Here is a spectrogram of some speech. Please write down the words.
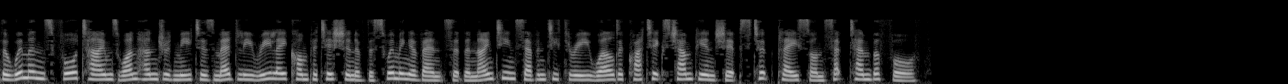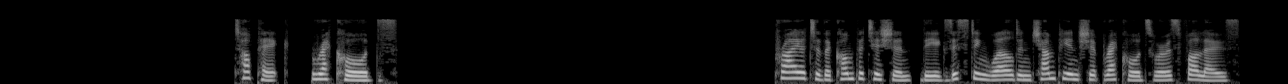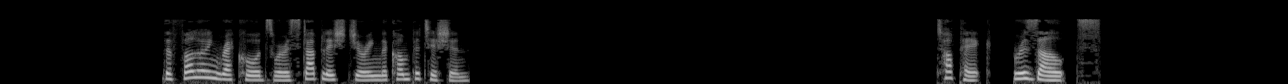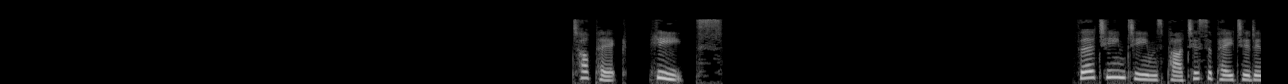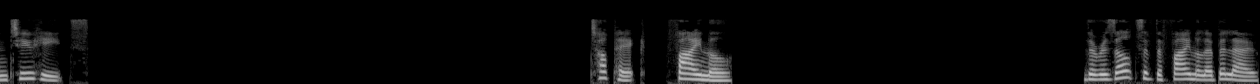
The women's 4 times 100 meters medley relay competition of the swimming events at the 1973 World Aquatics Championships took place on September 4. Topic: Records. Prior to the competition, the existing world and championship records were as follows. The following records were established during the competition. Topic: Results. Topic: Heats. 13 teams participated in two heats. Topic: Final. The results of the final are below.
